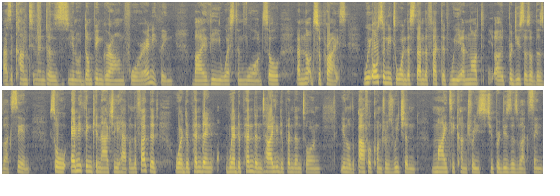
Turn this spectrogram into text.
as a continent, as, you know, dumping ground for anything by the Western world. So I'm not surprised. We also need to understand the fact that we are not uh, producers of this vaccine. So anything can actually happen. The fact that we're depending, we're dependent, highly dependent on, you know, the powerful countries reaching mighty countries to produce this vaccine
